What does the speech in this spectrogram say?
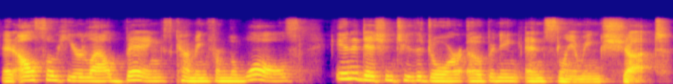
and also hear loud bangs coming from the walls, in addition to the door opening and slamming shut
